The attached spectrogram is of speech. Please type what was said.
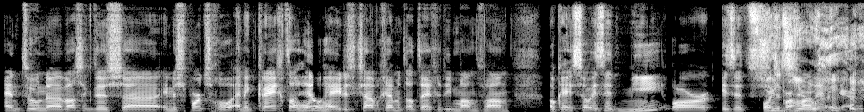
En toen eh, was ik dus eh, in de sportschool en ik kreeg het al heel heet. Dus ik zei op een gegeven moment al tegen die man van... Oké, so is it me or is it super hot you. in here?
